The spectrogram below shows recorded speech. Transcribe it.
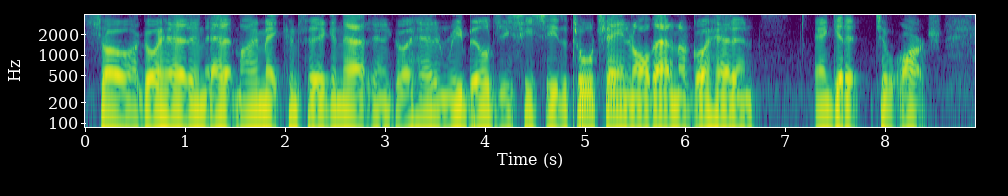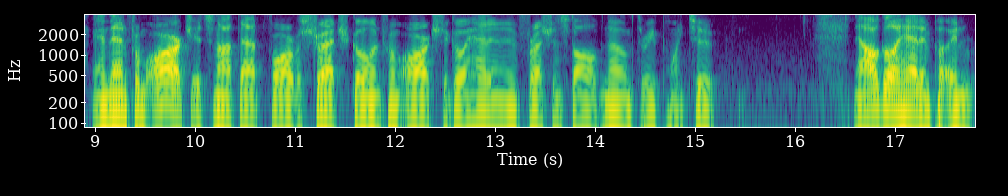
So I go ahead and edit my make config and that, and go ahead and rebuild GCC, the tool chain, and all that, and I'll go ahead and and get it to Arch. And then from Arch, it's not that far of a stretch going from Arch to go ahead and fresh install GNOME 3.2. Now I'll go ahead and, and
